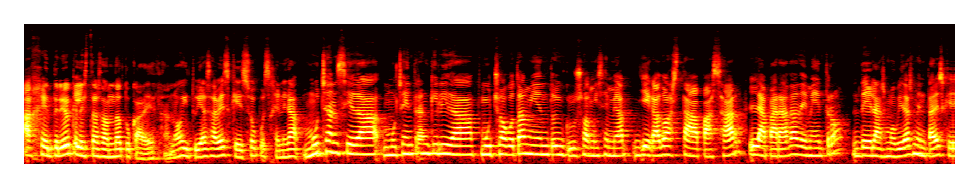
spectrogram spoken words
ajetreo que le estás dando a tu cabeza, ¿no? Y tú ya sabes que eso pues genera mucha ansiedad, mucha intranquilidad, mucho agotamiento, incluso a mí se me ha llegado hasta a pasar la parada de metro de las movidas mentales que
